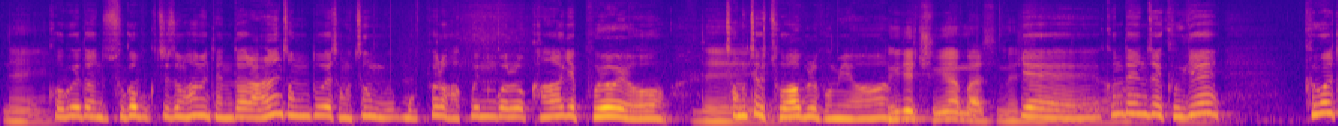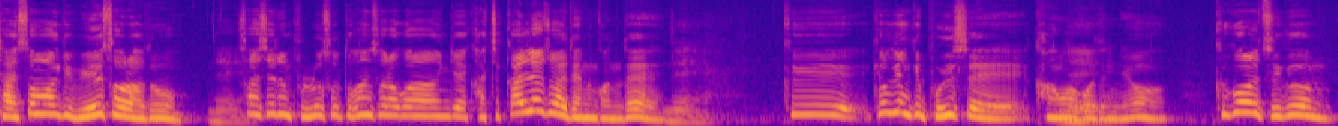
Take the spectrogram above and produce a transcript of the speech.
네. 거기에다 이제 주거 복지 좀 하면 된다라는 정도의 정책 목표를 갖고 있는 걸로 강하게 보여요. 네. 정책 조합을 보면. 굉장히 중요한 말씀을 해주셨는데요. 예. 근데 이제 그게 그걸 달성하기 위해서라도 네. 사실은 불로소득 환수라고 하는 게 같이 깔려줘야 되는 건데 네. 그 결국엔 그게 보유세 강화거든요. 그걸 지금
